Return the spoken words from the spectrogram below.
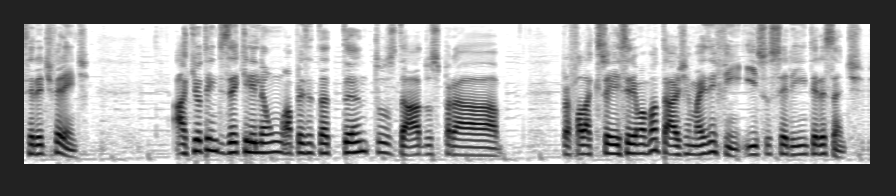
seria diferente. Aqui eu tenho que dizer que ele não apresenta tantos dados para falar que isso aí seria uma vantagem, mas enfim, isso seria interessante.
